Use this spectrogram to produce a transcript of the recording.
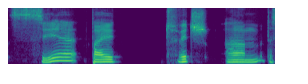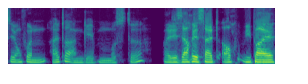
sehe bei Twitch, ähm, dass ich irgendwo ein Alter angeben musste. Weil die Sache ist halt auch wie bei,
